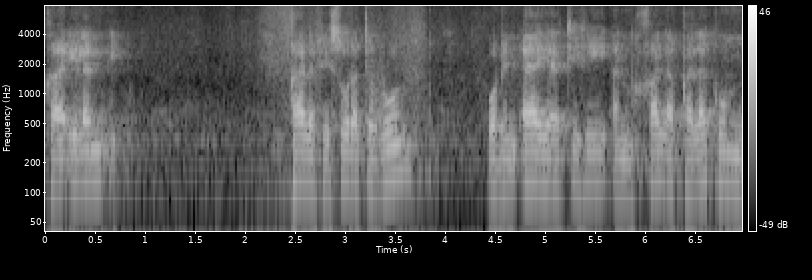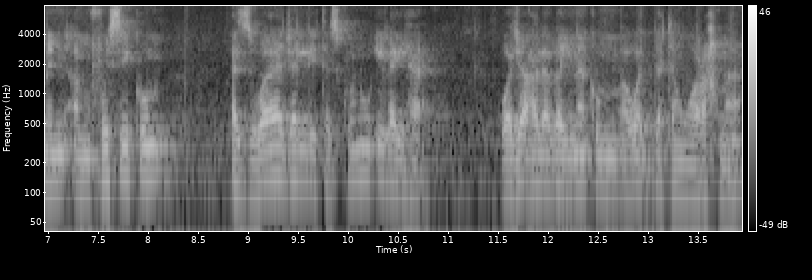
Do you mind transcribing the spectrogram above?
قائلا قال في سورة الروم ومن آياته أن خلق لكم من أنفسكم أزواجا لتسكنوا إليها وجعل بينكم مودة ورحمة.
